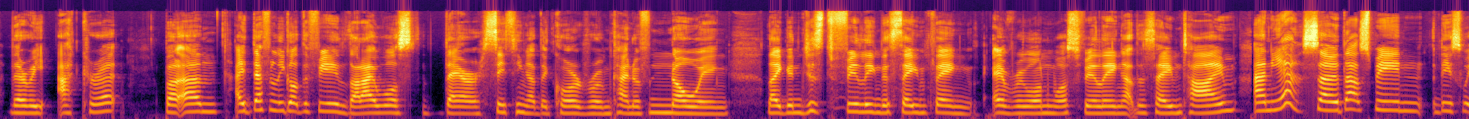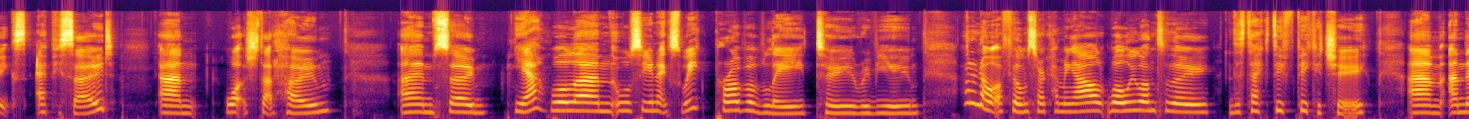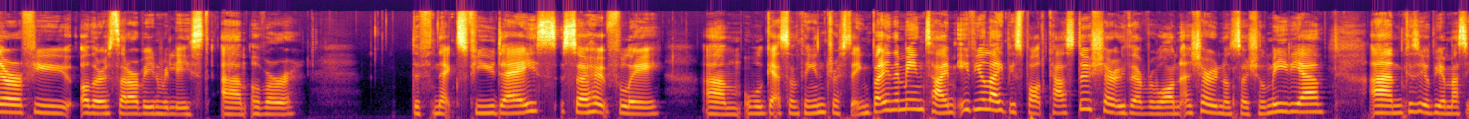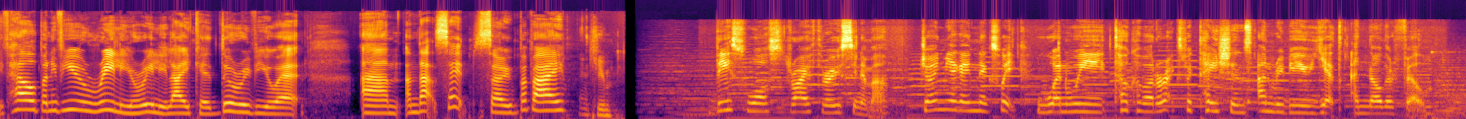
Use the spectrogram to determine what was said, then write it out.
very accurate. But um, I definitely got the feel that I was there sitting at the courtroom, kind of knowing, like, and just feeling the same thing everyone was feeling at the same time. And yeah, so that's been this week's episode. Um, watched at home. Um, so yeah, we'll um we'll see you next week, probably to review. I don't know what films are coming out. Well, we want to do Detective Pikachu, um, and there are a few others that are being released um over the f- next few days. So hopefully. Um, we'll get something interesting. But in the meantime, if you like this podcast, do share it with everyone and share it on social media because um, it'll be a massive help. And if you really, really like it, do review it. Um, and that's it. So bye bye. Thank you. This was Drive Through Cinema. Join me again next week when we talk about our expectations and review yet another film.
